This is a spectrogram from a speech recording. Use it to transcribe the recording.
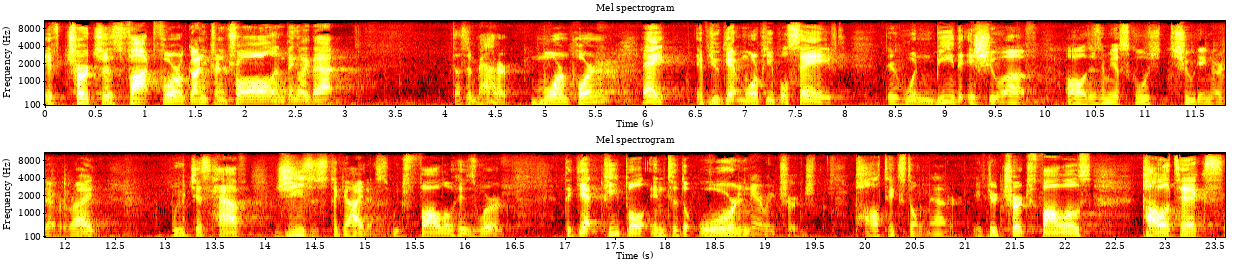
if churches fought for gun control and things like that? Doesn't matter. More important, hey, if you get more people saved, there wouldn't be the issue of, oh, there's going to be a school sh- shooting or whatever, right? We would just have Jesus to guide us. We'd follow his word. To get people into the ordinary church, politics don't matter. If your church follows politics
